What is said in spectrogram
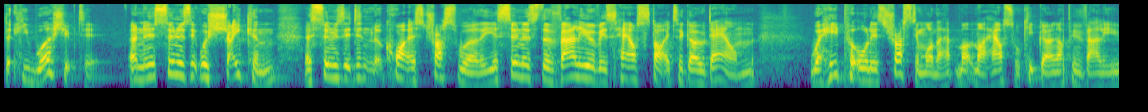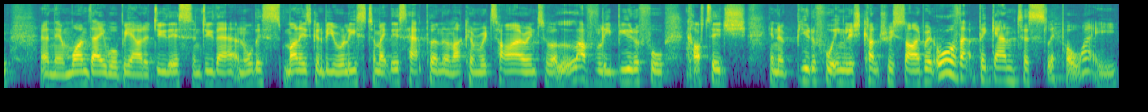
that he worshipped it. And as soon as it was shaken, as soon as it didn't look quite as trustworthy, as soon as the value of his house started to go down, where he'd put all his trust in, well, my house will keep going up in value, and then one day we'll be able to do this and do that, and all this money is going to be released to make this happen, and I can retire into a lovely, beautiful cottage in a beautiful English countryside. When all of that began to slip away,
